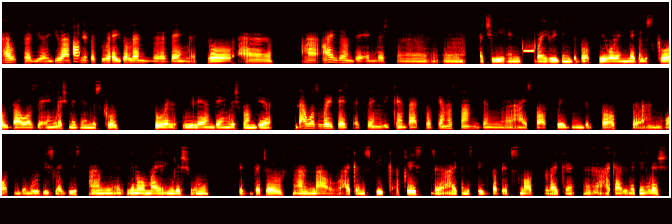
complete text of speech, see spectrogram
I will tell you. You asked me okay. that where you learned the, the English. So uh, I, I learned the English uh, uh, actually in by reading the book. We were in middle school. That was the English medium school. So we, we learned the English from there. That was very basic. When we came back to Afghanistan, then uh, I started reading the books and watching the movies like this. And you know, my English uh, bit better, and now I can speak. At least uh, I can speak, but it's not like uh, uh, academic English.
